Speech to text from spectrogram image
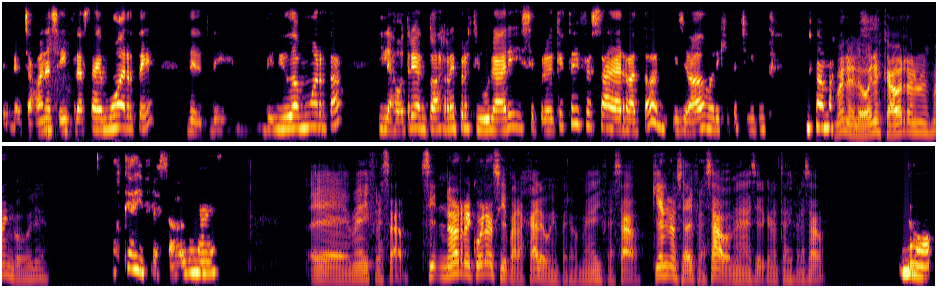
La chavana se disfraza de muerte, de, de, de viuda muerta, y las otras eran todas re prostibulares. Y dice, ¿pero de qué está disfrazada? De ratón. Y llevaba dos orejitas chiquititas. Nada más. Bueno, lo bueno es que ahorran unos mangos, boludo. ¿Vos te has disfrazado alguna vez? Eh, me he disfrazado. Sí, no recuerdo si para Halloween, pero me he disfrazado. ¿Quién no se ha disfrazado? Me va a decir que no estás disfrazado. No.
